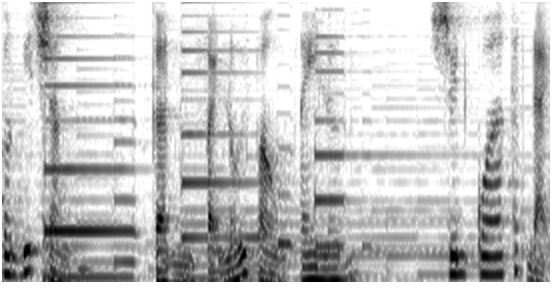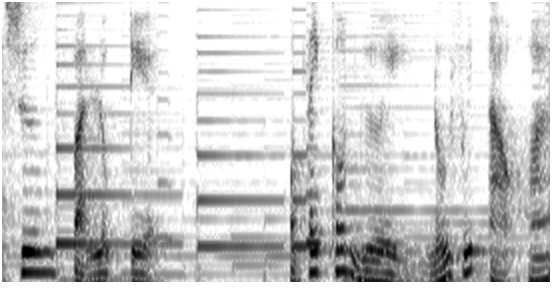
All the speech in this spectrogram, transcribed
con biết rằng cần phải nối vòng tay lớn, xuyên qua các đại dương và lục địa. Vòng tay con người nối với tạo hóa.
